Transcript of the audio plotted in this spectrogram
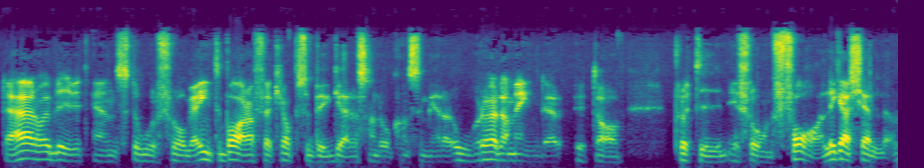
Det här har blivit en stor fråga, inte bara för kroppsbyggare som då konsumerar oerhörda mängder utav protein ifrån farliga källor.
